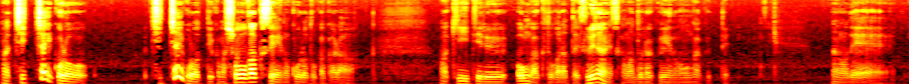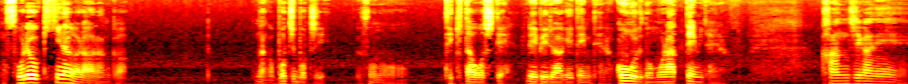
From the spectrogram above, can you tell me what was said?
まあちっちゃい頃、ちっちゃい頃っていうかまあ小学生の頃とかから、まあ、聴いてる音楽とかだったりするじゃないですか、まあ、ドラクエの音楽って。なので、それを聴きながら、なんか、なんかぼちぼち、その、敵倒して、レベル上げてみたいな、ゴールドもらってみたいな感じがね、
